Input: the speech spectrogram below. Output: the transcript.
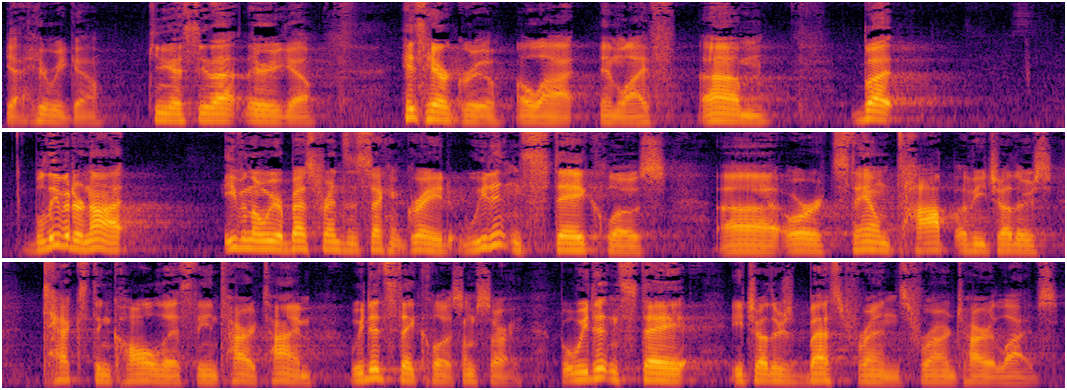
yeah, here we go. Can you guys see that? There you go. His hair grew a lot in life. Um, but believe it or not, even though we were best friends in second grade, we didn't stay close uh, or stay on top of each other's text and call list the entire time. We did stay close, I'm sorry, but we didn't stay each other's best friends for our entire lives.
